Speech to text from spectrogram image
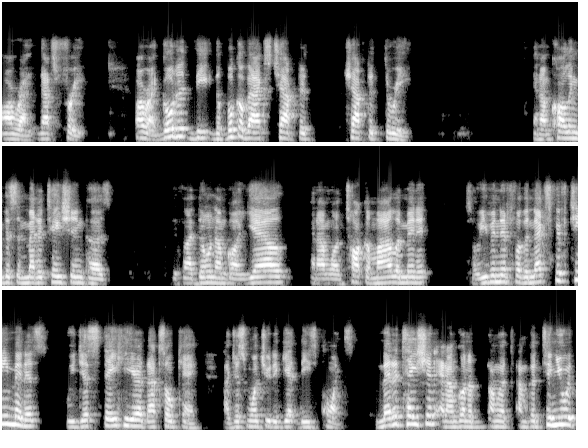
All right, that's free. All right, go to the, the book of Acts, chapter, chapter 3. And I'm calling this a meditation because if I don't, I'm going to yell and I'm going to talk a mile a minute so even if for the next 15 minutes we just stay here, that's okay. I just want you to get these points. Meditation, and I'm gonna I'm gonna I'm continue it.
